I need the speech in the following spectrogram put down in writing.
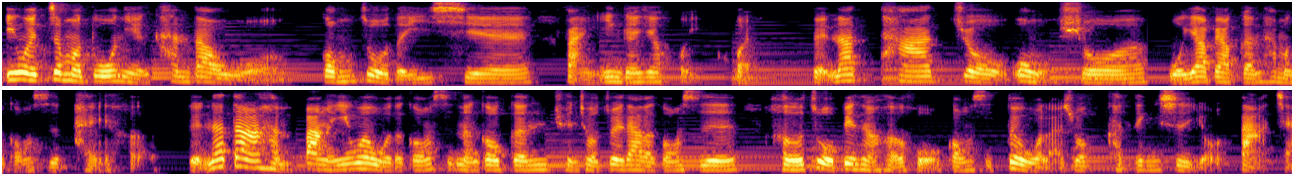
因为这么多年看到我工作的一些反应跟一些回馈，对，那他就问我说，我要不要跟他们公司配合？对，那当然很棒，因为我的公司能够跟全球最大的公司合作，变成合伙公司，对我来说肯定是有大加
